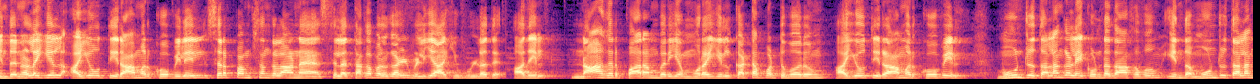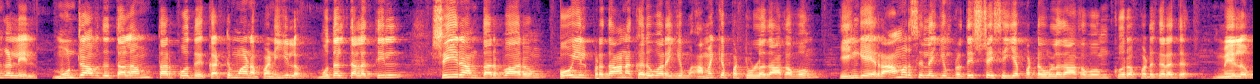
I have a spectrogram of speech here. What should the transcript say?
இந்த நிலையில் அயோத்தி ராமர் கோவிலில் சிறப்பம்சங்களான சில தகவல்கள் வெளியாகி உள்ளது. அதில் நாகர் பாரம்பரிய முறையில் கட்டப்பட்டு வரும் அயோத்தி ராமர் கோவில் மூன்று தலங்களை கொண்டதாகவும் இந்த மூன்று தலங்களில் மூன்றாவது தலம் தற்போது கட்டுமான பணியிலும் முதல் தளத்தில் ஸ்ரீராம் தர்பாரும் கோயில் பிரதான கருவறை கருவறையும் அமைக்கப்பட்டுள்ளதாகவும் இங்கே ராமர் சிலையும் பிரதிஷ்டை செய்யப்பட்டுள்ளதாகவும் கூறப்படுகிறது. மேலும்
